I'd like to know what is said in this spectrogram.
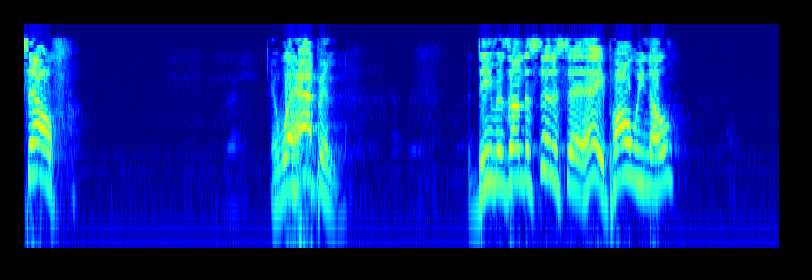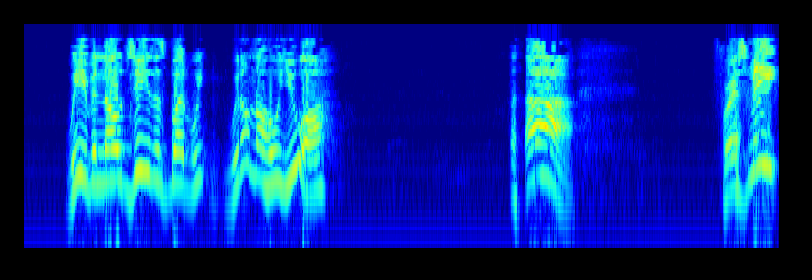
self. And what happened? The demons understood and said, Hey, Paul, we know. We even know Jesus, but we, we don't know who you are. Fresh meat.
